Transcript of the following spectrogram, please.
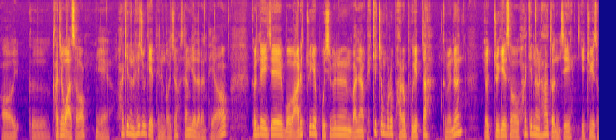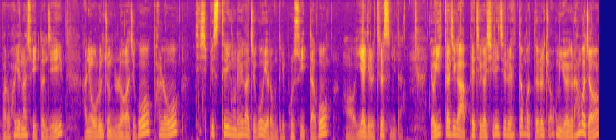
어, 그 가져와서 예, 확인을 해주게 되는 거죠 사용자들한테요. 그런데 이제 뭐 아래쪽에 보시면은 만약 패킷 정보를 바로 보겠다 그러면은 이쪽에서 확인을 하든지 이쪽에서 바로 확인할 수 있든지 아니면 오른쪽 눌러 가지고 팔로우 TCP 스트링을 해 가지고 여러분들이 볼 수 있다고 어, 이야기를 드렸습니다. 여기까지가 앞에 제가 시리즈를 했던 것들을 조금 요약을 한 거죠.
